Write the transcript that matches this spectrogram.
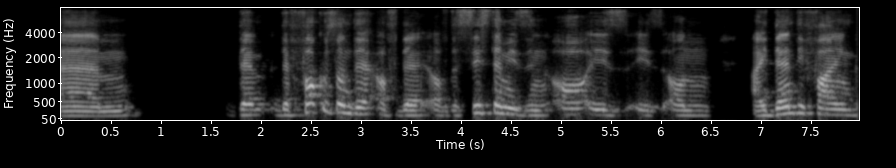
um, the the focus on the of the of the system is in or is is on identifying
